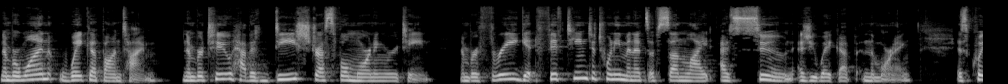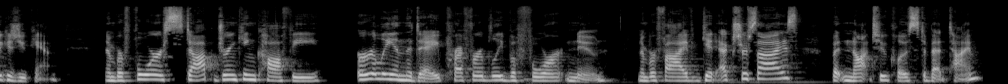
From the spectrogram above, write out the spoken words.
number one, wake up on time. Number two, have a de stressful morning routine. Number three, get 15 to 20 minutes of sunlight as soon as you wake up in the morning, as quick as you can. Number four, stop drinking coffee early in the day, preferably before noon. Number five, get exercise, but not too close to bedtime.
